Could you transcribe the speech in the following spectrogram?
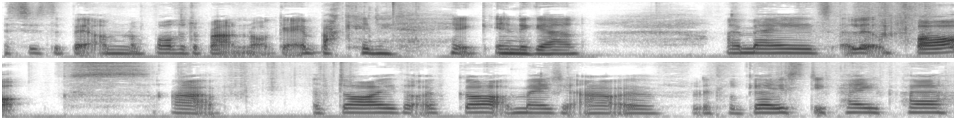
this is the bit I'm not bothered about not getting back in, in again. I made a little box out of a die that I've got. I made it out of little ghosty paper.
